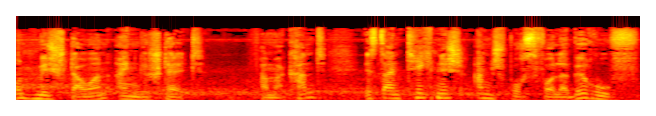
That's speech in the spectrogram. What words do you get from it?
und Mischdauern eingestellt. Pharmakant ist ein technisch anspruchsvoller Beruf.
